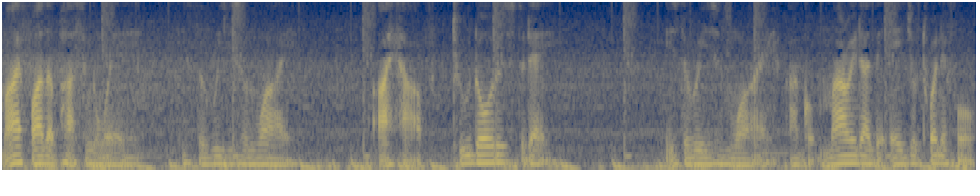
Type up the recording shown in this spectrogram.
My father passing away is the reason why I have two daughters today. Is the reason why I got married at the age of 24.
